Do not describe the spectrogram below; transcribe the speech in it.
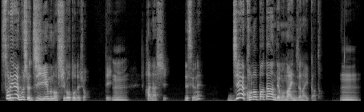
それがむしろ GM の仕事でしょっていううん。話ですよね。じゃあこのパターンでもないんじゃないかと。うん。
